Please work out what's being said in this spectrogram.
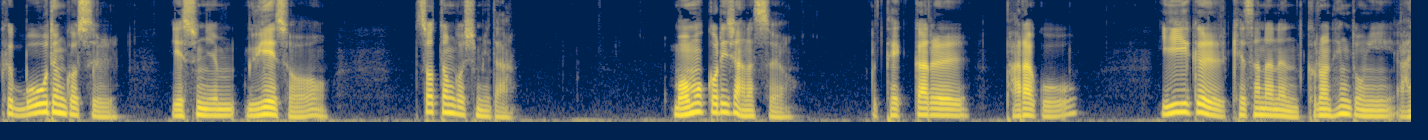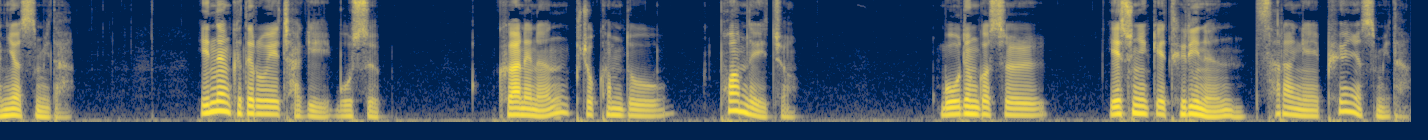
그 모든 것을 예수님 위해서 썼던 것입니다. 머뭇거리지 않았어요. 그 대가를 바라고 이익을 계산하는 그런 행동이 아니었습니다. 있는 그대로의 자기 모습, 그 안에는 부족함도 포함되어 있죠. 모든 것을 예수님께 드리는 사랑의 표현이었습니다.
